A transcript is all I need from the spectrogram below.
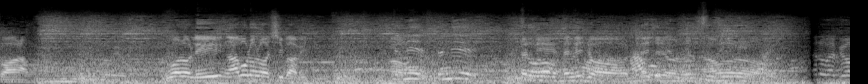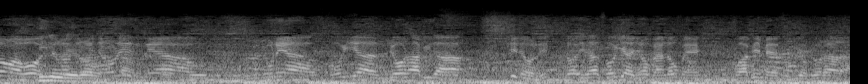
သွားတာပါအခုကတော့၄၅ဘုတ်လောက်ရှိပါပြီတနေ့တနေ့တနေ့တနေ့ကျော်တနေ့ကျော်စူးစီးတော့အဲ့လိုပဲပြောမှာပေါ့ဒီလိုတွေတော့ကျွန်တော်တို့တွေက ဟိုမျိုးတွေကဘောကြီးကပြောထားပြီးသားဖြစ်တော့လေတော့ဒီကဘောကြီးကကျွန်တော်ဗန်လုံးမယ်ဟွာဖြစ်မယ်ဆိုပြီးတော့ပြောထားတာဒါ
